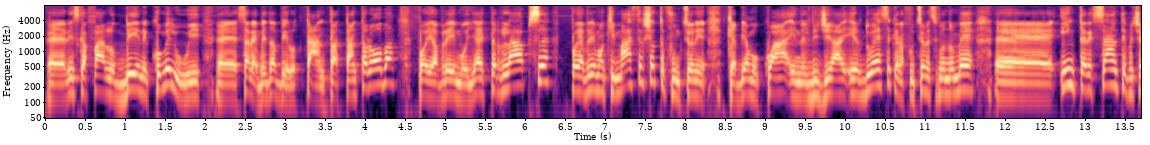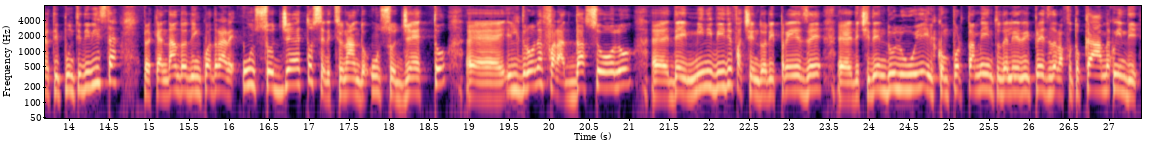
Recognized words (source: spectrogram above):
eh, riesca a farlo bene come lui eh, sarebbe davvero tanta tanta roba. Poi avremo gli hyperlapse poi avremo anche i master shot funzione che abbiamo qua nel DJI Air 2S che è una funzione secondo me eh, interessante per certi punti di vista perché andando ad inquadrare un soggetto selezionando un soggetto eh, il drone farà da solo eh, dei mini video facendo riprese eh, decidendo lui il comportamento delle riprese della fotocamera. Quindi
